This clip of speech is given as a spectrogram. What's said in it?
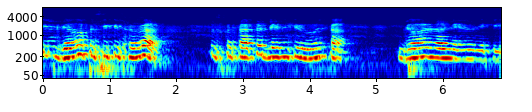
इस डेमोक्रेसी की शुरुआत उसको ताकत देने की भूमिका जवाहरलाल नेहरू ने की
